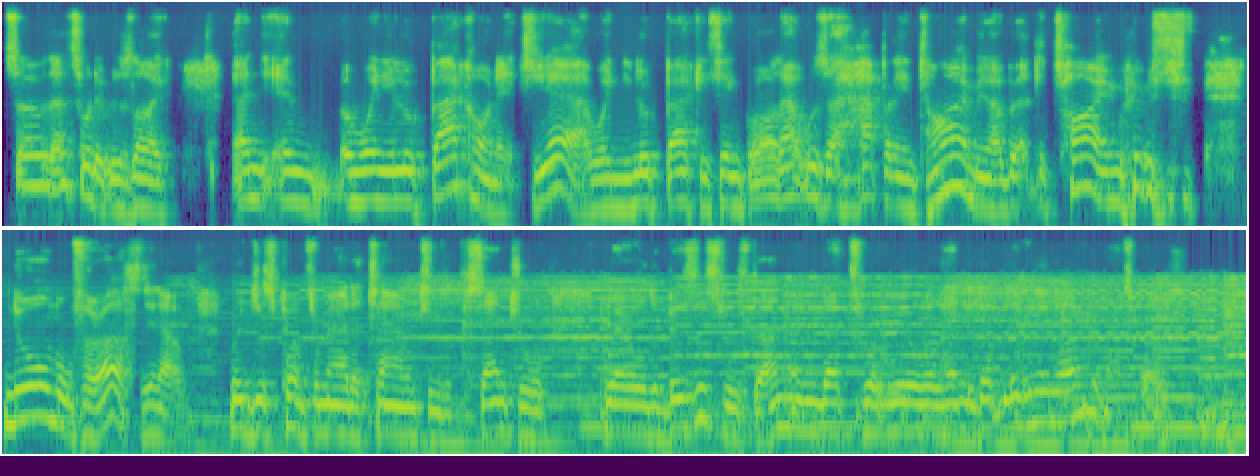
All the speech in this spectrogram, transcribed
So that's what it was like. And, and when you look back on it, yeah, when you look back, you think, well, that was a happening time, you know, but at the time it was normal for us, you know. We'd just come from out of town to the central where all the business was done, and that's what we all ended up living in London, I suppose.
